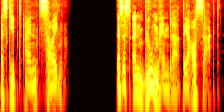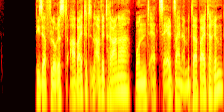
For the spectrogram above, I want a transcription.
Es gibt einen Zeugen. Es ist ein Blumenhändler, der aussagt. Dieser Florist arbeitet in Avetrana und erzählt seiner Mitarbeiterin,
